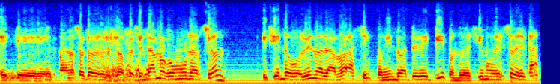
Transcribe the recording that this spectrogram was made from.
este, para nosotros nos presentamos como una opción, diciendo volviendo a la base, poniendo a de pie, cuando decimos eso era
